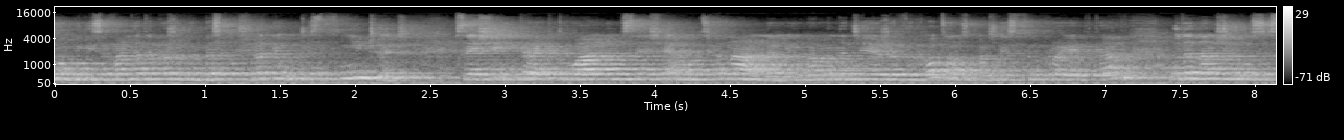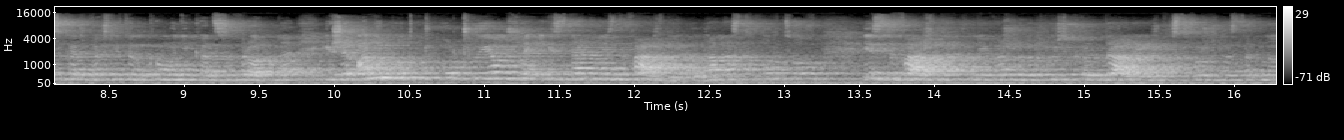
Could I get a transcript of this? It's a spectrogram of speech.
zmobilizowani do tego, żeby bezpośrednio uczestniczyć w sensie intelektualnym, w sensie emocjonalnym. I mamy nadzieję, że wychodząc właśnie z tym projektem, uda nam się uzyskać właśnie ten komunikat zwrotny i że oni po- poczują, że ich zdanie jest ważne, bo dla nas twórców jest ważne, ponieważ żeby pójść krok dalej, żeby stworzyć następną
